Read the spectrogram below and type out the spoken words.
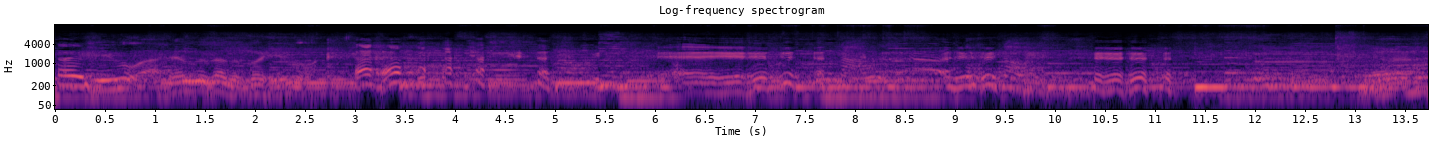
Continua, eu não estou. Não, não. yeah.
